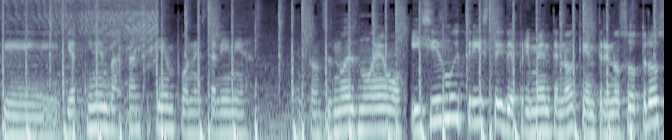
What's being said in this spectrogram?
que ya tienen bastante tiempo en esta línea. Entonces no es nuevo. Y sí es muy triste y deprimente, ¿no? Que entre nosotros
